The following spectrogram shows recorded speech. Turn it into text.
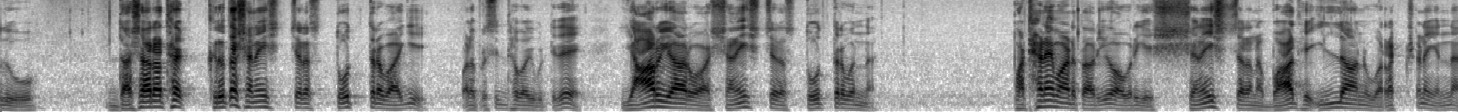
ಅದು ದಶರಥ ಕೃತ ಶನೈಶ್ಚರ ಸ್ತೋತ್ರವಾಗಿ ಭಾಳ ಪ್ರಸಿದ್ಧವಾಗಿ ಬಿಟ್ಟಿದೆ ಯಾರು ಯಾರು ಆ ಶನೈಶ್ಚರ ಸ್ತೋತ್ರವನ್ನು ಪಠಣೆ ಮಾಡ್ತಾರೆಯೋ ಅವರಿಗೆ ಶನೈಶ್ಚರನ ಬಾಧೆ ಇಲ್ಲ ಅನ್ನುವ ರಕ್ಷಣೆಯನ್ನು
